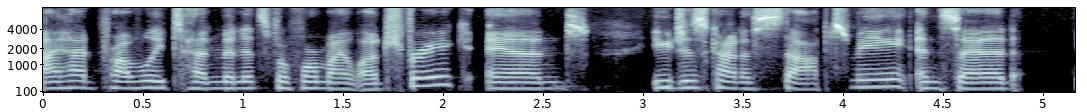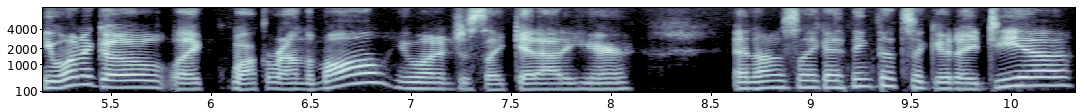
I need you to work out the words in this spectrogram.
I had probably 10 minutes before my lunch break. And you just kind of stopped me and said, You want to go like walk around the mall? You want to just like get out of here? And I was like, I think that's a good idea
